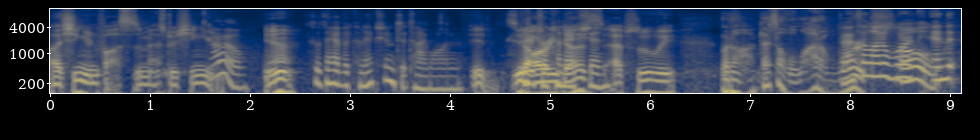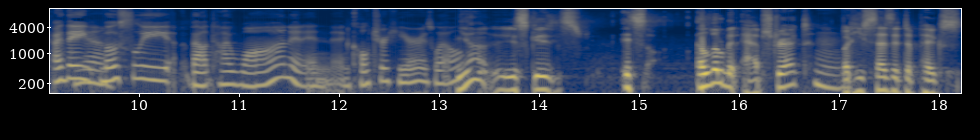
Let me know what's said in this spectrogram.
uh, Xing Yun Fa, is Master Xing Yun. Oh. Yeah, So they have a connection to Taiwan. it it Spiritual already does absolutely. But uh, that's a lot of work. That's a lot of work. Oh, and are they yeah. mostly about Taiwan and, and, and culture here as well? Yeah, it's it's it's a little bit abstract, Hmm. but he says it depicts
